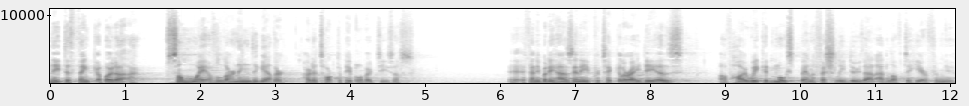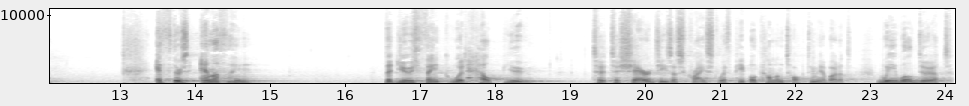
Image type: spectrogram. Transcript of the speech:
need to think about a, some way of learning together how to talk to people about Jesus. If anybody has any particular ideas of how we could most beneficially do that, I'd love to hear from you. If there's anything that you think would help you to, to share Jesus Christ with people, come and talk to me about it. We will do it.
